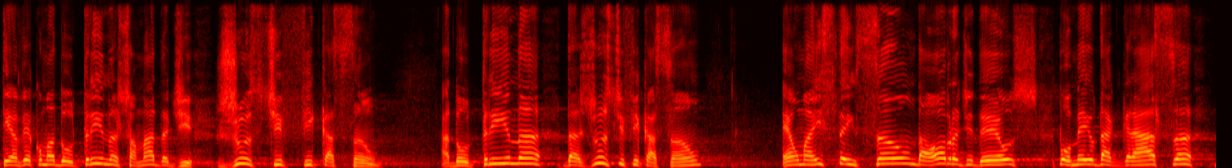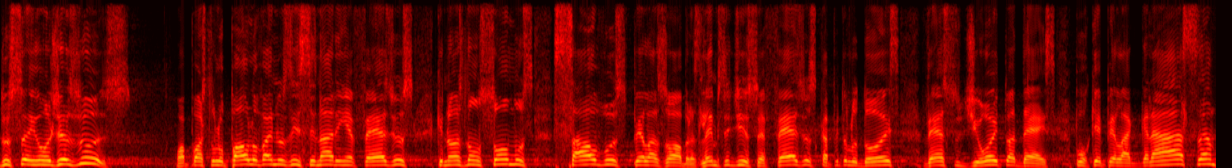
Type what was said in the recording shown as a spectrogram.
tem a ver com uma doutrina chamada de justificação. A doutrina da justificação é uma extensão da obra de Deus por meio da graça do Senhor Jesus. O apóstolo Paulo vai nos ensinar em Efésios que nós não somos salvos pelas obras. Lembre-se disso, Efésios capítulo 2, versos de 8 a 10. Porque pela graça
